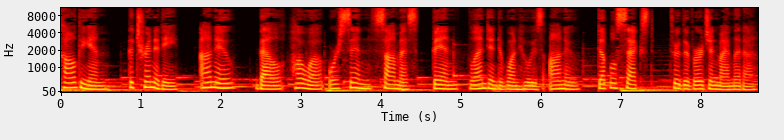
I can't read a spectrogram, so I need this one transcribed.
Chaldean, the Trinity, Anu, Bel, Hoa, or Sin, Samas, Bin, blend into one who is Anu, double sexed, through the Virgin Mylitta.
